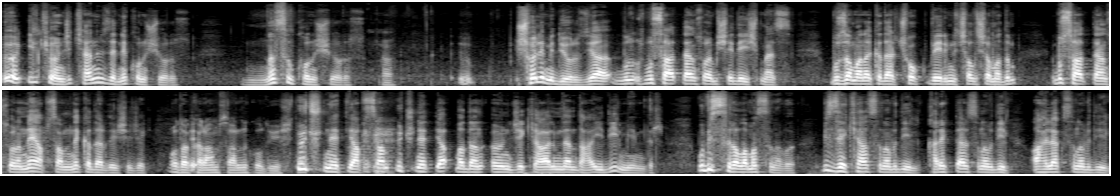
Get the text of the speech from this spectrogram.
Böyle ilk önce kendimizle ne konuşuyoruz? Nasıl konuşuyoruz? Şöyle mi diyoruz ya bu, bu saatten sonra bir şey değişmez. Bu zamana kadar çok verimli çalışamadım. Bu saatten sonra ne yapsam ne kadar değişecek? O da karamsarlık oluyor işte. 3 net yapsam 3 net yapmadan önceki halimden daha iyi değil miyimdir? Bu bir sıralama sınavı. Bir zeka sınavı değil, karakter sınavı değil, ahlak sınavı değil.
